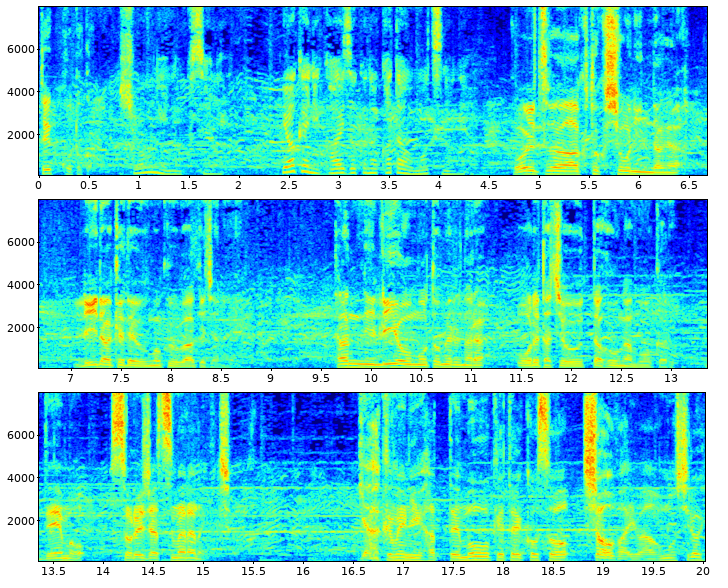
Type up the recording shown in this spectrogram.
てことか。商人のくせに。やけに海賊の肩を持つのね。こいつは悪徳商人だが利だけで動くわけじゃない。単に利を求めるなら俺たちを売った方が儲かる。でもそれじゃつまらないでしょう。逆目に張って儲けてこそ商売は面白い。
